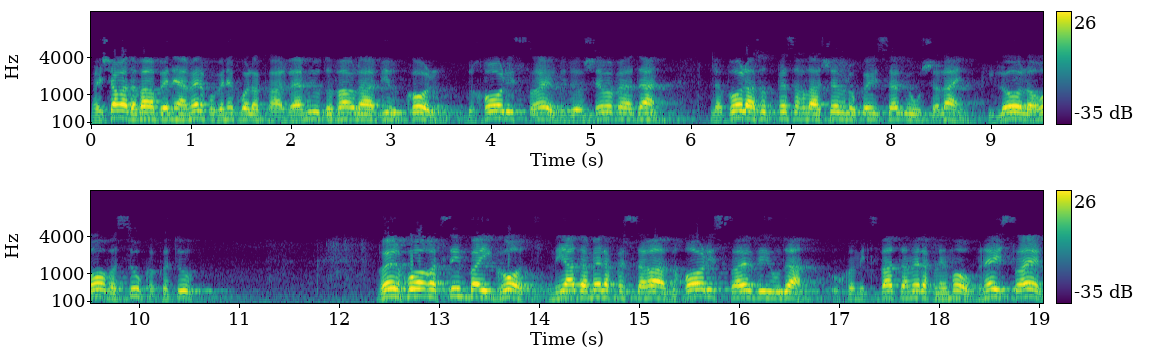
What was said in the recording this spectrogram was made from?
וישר הדבר בעיני המלך ובעיני כל הקהל, ויעמידו דבר להעביר קול בכל ישראל, מבאר שבע ועדן, לבוא לעשות פסח להשם אלוקי ישראל בירושלים, כי לא לרוב עסוק, הכתוב. וילכו הרצים באגרות מיד המלך ושריו, בכל ישראל ויהודה, וכמצוות המלך לאמור, בני ישראל,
